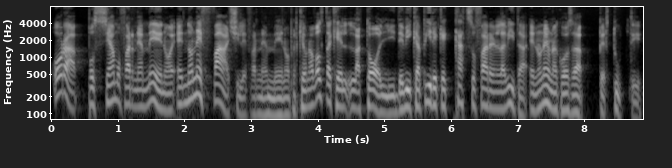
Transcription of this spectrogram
ora possiamo farne a meno e non è facile farne a meno perché una volta che la togli devi capire che cazzo fare nella vita e non è una cosa per tutti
